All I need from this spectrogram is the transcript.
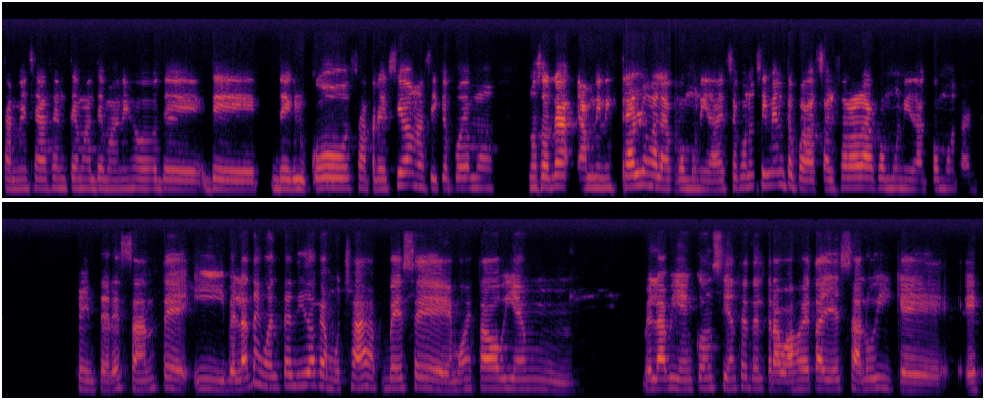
también se hacen temas de manejo de, de, de glucosa, presión, así que podemos nosotros administrarlos a la comunidad, ese conocimiento para hacerlo a la comunidad como tal. Qué interesante. Y, ¿verdad? Tengo entendido que muchas veces hemos estado bien, ¿verdad? Bien conscientes del trabajo de Taller Salud y que es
